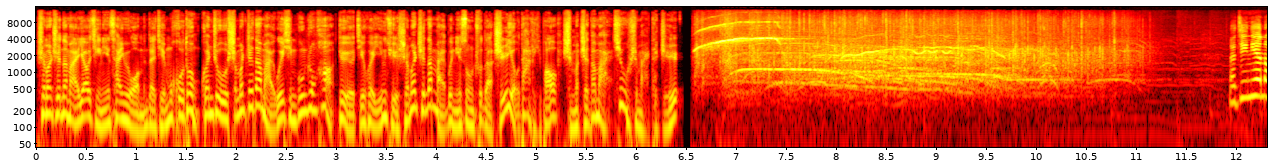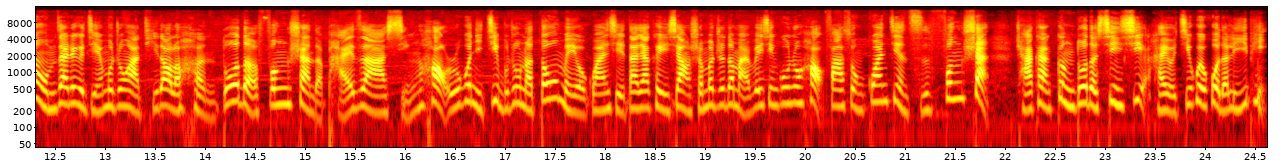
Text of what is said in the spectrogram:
什么值得买？邀请您参与我们的节目互动，关注“什么值得买”微信公众号，就有机会赢取“什么值得买”为您送出的只有大礼包。什么值得买，就是买的值。那今天呢，我们在这个节目中啊提到了很多的风扇的牌子啊型号，如果你记不住呢都没有关系，大家可以向“什么值得买”微信公众号发送关键词“风扇”，查看更多的信息，还有机会获得礼品。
